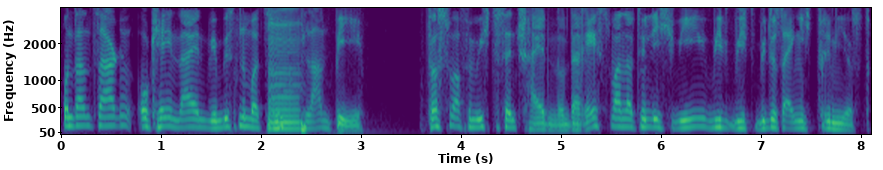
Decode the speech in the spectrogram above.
und dann sagen, okay, nein, wir müssen nochmal zurück, Plan B. Das war für mich das Entscheidende. Und der Rest war natürlich, wie, wie, wie, wie du es eigentlich trainierst.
